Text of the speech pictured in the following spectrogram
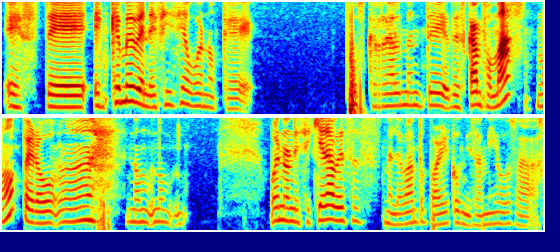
Este, ¿en qué me beneficia? Bueno, que, pues que realmente descanso más, ¿no? Pero, ah, no, no, bueno, ni siquiera a veces me levanto para ir con mis amigos a,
